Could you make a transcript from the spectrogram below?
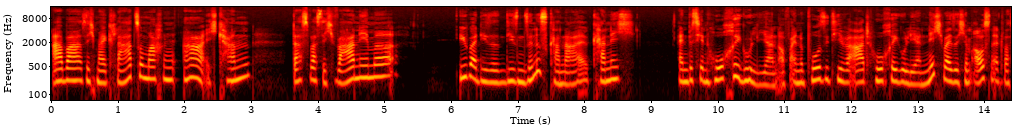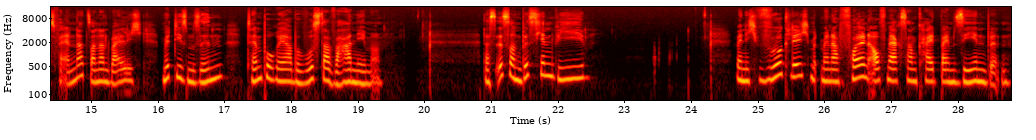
aber sich mal klar zu machen, ah, ich kann das, was ich wahrnehme, über diese, diesen Sinneskanal kann ich ein bisschen hochregulieren, auf eine positive Art hochregulieren. Nicht, weil sich im Außen etwas verändert, sondern weil ich mit diesem Sinn temporär bewusster wahrnehme. Das ist so ein bisschen wie, wenn ich wirklich mit meiner vollen Aufmerksamkeit beim Sehen bin.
